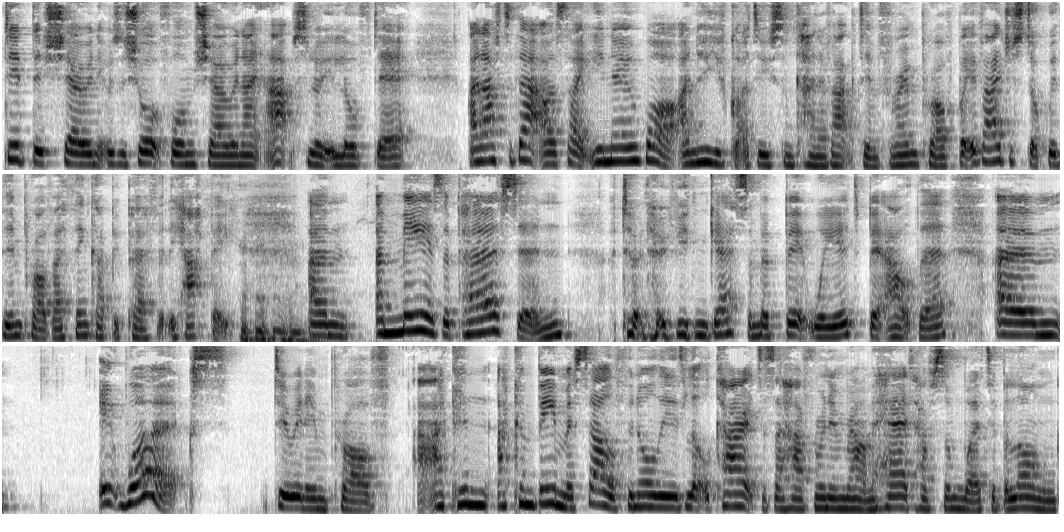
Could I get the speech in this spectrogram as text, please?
did this show and it was a short form show and I absolutely loved it. And after that, I was like, you know what? I know you've got to do some kind of acting for improv, but if I just stuck with improv, I think I'd be perfectly happy. um, and me as a person, I don't know if you can guess, I'm a bit weird, bit out there. Um, it works doing improv. I can I can be myself, and all these little characters I have running around my head have somewhere to belong,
